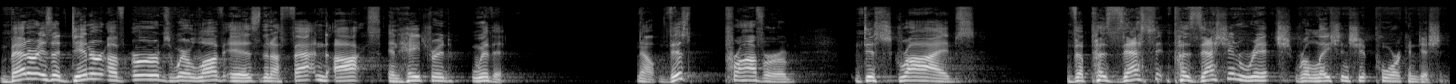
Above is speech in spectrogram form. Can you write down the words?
Better is a dinner of herbs where love is than a fattened ox and hatred with it. Now, this proverb describes the possession rich, relationship poor condition.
